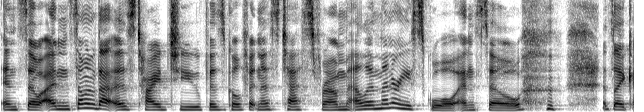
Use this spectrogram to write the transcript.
and so and some of that is tied to physical fitness tests from elementary school. And so it's like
